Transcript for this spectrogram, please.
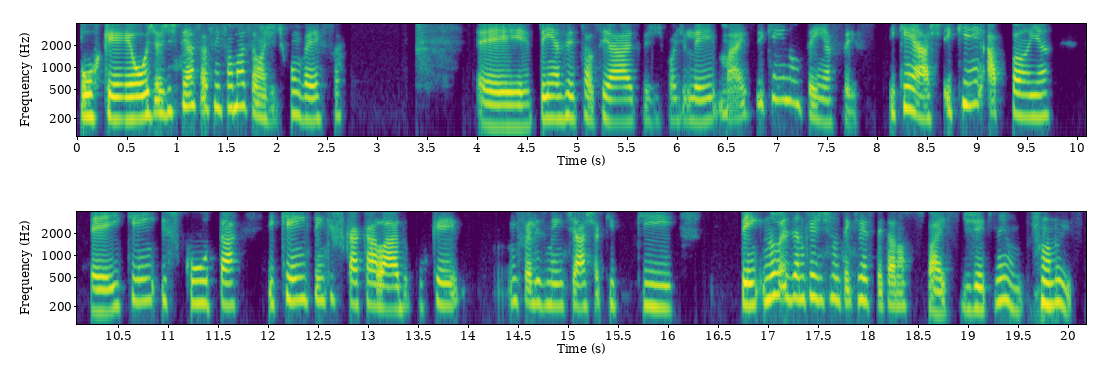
porque hoje a gente tem acesso à informação, a gente conversa, é, tem as redes sociais que a gente pode ler, mas e quem não tem acesso? E quem acha? E quem apanha é, e quem escuta, e quem tem que ficar calado, porque infelizmente acha que, que tem. Não estou dizendo que a gente não tem que respeitar nossos pais, de jeito nenhum, tô falando isso.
